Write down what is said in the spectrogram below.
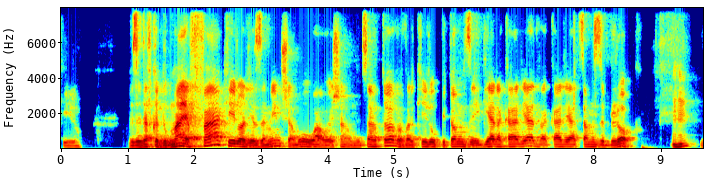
כאילו. וזה דווקא דוגמה יפה, כאילו, על יזמים שאמרו, וואו, יש לנו מוצר טוב, אבל כאילו פתאום זה הגיע לקהל יעד, והקהל יעד שם לזה בלוק. Mm-hmm.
